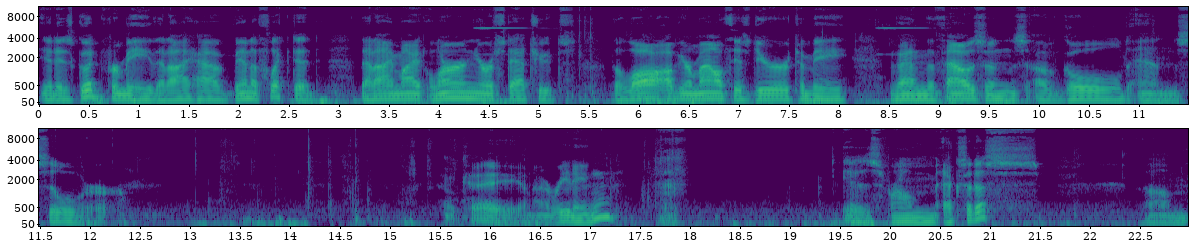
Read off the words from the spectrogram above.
it is good for me that I have been afflicted, that I might learn your statutes. The law of your mouth is dearer to me than the thousands of gold and silver. Okay, and our reading is from Exodus. Um,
